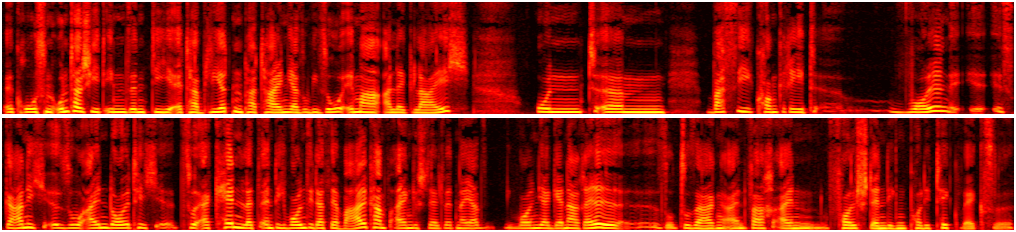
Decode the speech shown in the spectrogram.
großen Unterschied. Ihnen sind die etablierten Parteien ja sowieso immer alle gleich. Und ähm, was sie konkret wollen, ist gar nicht so eindeutig äh, zu erkennen. Letztendlich wollen sie, dass der Wahlkampf eingestellt wird. Naja, sie wollen ja generell äh, sozusagen einfach einen vollständigen Politikwechsel.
